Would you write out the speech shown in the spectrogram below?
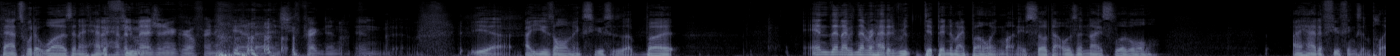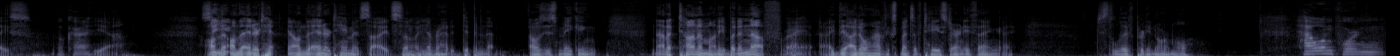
that's what it was, and I had I a have few. an imaginary girlfriend in Canada, and she's pregnant. And uh, yeah, I used all my excuses up, but and then I've never had to re- dip into my Boeing money, so that was a nice little. I had a few things in place. Okay. Yeah. So on the you- on the entertain on the entertainment side, so I Mhm. never had to dip in that. I was just making not a ton of money, but enough. Right. I, I, I don't have expensive taste or anything. I just live pretty normal. How important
